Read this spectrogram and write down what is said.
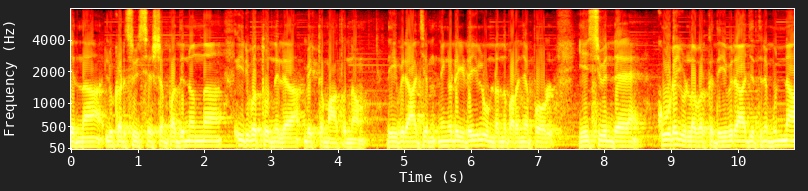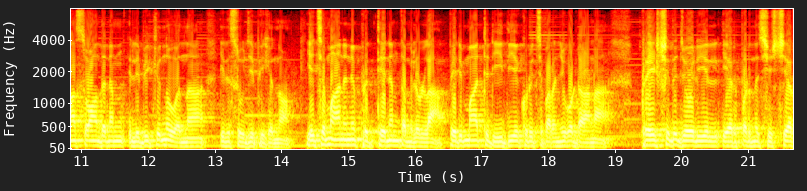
എന്ന ലുക്കട് സുവിശേഷം പതിനൊന്ന് ഇരുപത്തൊന്നിൽ വ്യക്തമാക്കുന്നു. ദൈവരാജ്യം നിങ്ങളുടെ ഇടയിൽ ഉണ്ടെന്ന് പറഞ്ഞപ്പോൾ യേശുവിന്റെ കൂടെയുള്ളവർക്ക് ദൈവരാജ്യത്തിന് മുന്നാസ്വാദനം ലഭിക്കുന്നുവെന്ന് ഇത് സൂചിപ്പിക്കുന്നു. യജമാനനും ഭൃത്യനും തമ്മിലുള്ള പെരുമാറ്റ രീതിയെക്കുറിച്ച് പറഞ്ഞുകൊണ്ടാണ് പ്രേക്ഷിത ജോലിയിൽ ഏർപ്പെടുന്ന ശിഷ്യർ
